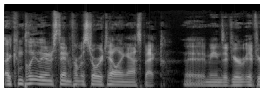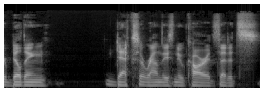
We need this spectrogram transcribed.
I completely understand from a storytelling aspect. It means if you're, if you're building decks around these new cards, that it's,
